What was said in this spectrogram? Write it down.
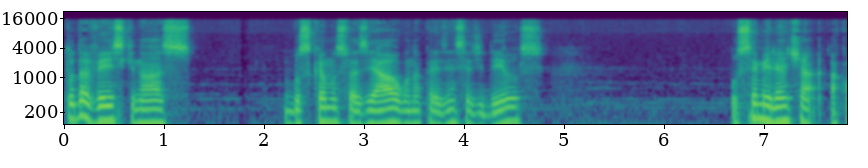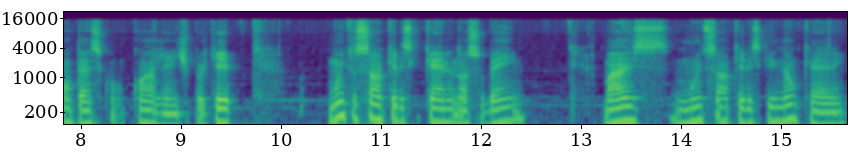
toda vez que nós buscamos fazer algo na presença de Deus, o semelhante acontece com, a gente, porque muitos são aqueles que querem o nosso bem, mas muitos são aqueles que não querem,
